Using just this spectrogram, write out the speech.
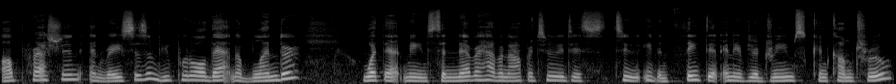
oppression and racism, you put all that in a blender, what that means to never have an opportunity to, to even think that any of your dreams can come true,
